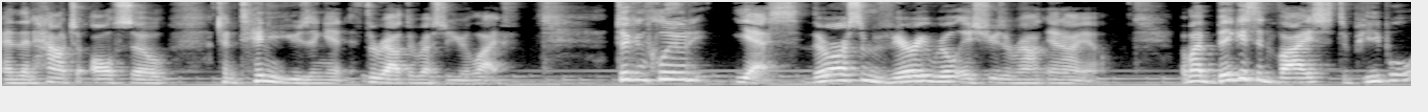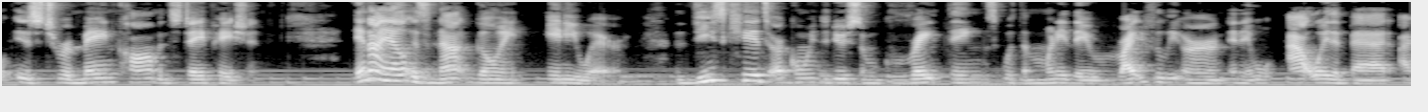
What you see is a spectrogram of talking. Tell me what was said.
and then how to also continue using it throughout the rest of your life. To conclude, yes, there are some very real issues around NIL. But my biggest advice to people is to remain calm and stay patient. NIL is not going anywhere. These kids are going to do some great things with the money they rightfully earn, and it will outweigh the bad, I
